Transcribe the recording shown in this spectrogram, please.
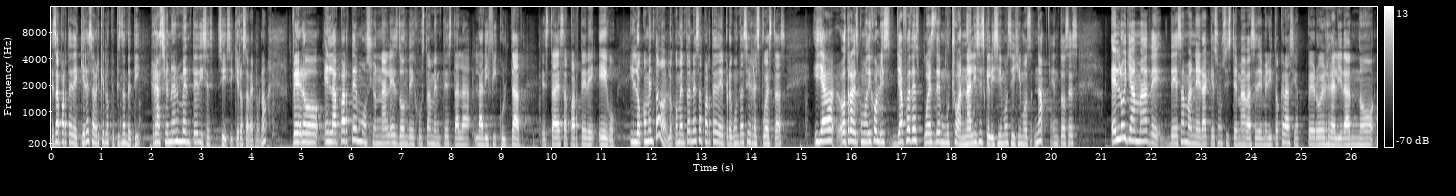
esa parte de quieres saber qué es lo que piensan de ti, racionalmente dices, sí, sí quiero saberlo, ¿no? Pero en la parte emocional es donde justamente está la, la dificultad, está esa parte de ego. Y lo comentó, lo comentó en esa parte de preguntas y respuestas. Y ya otra vez, como dijo Luis, ya fue después de mucho análisis que le hicimos y dijimos, no, entonces él lo llama de, esa manera que es un sistema a base de meritocracia, pero en realidad no,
